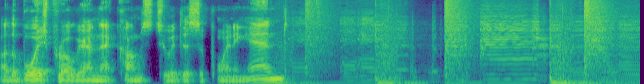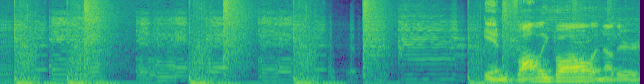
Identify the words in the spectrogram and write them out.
uh, the boys program that comes to a disappointing end. in volleyball, another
